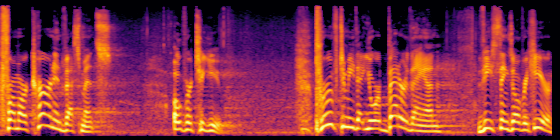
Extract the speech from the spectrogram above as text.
from our current investments over to you. Prove to me that you're better than these things over here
